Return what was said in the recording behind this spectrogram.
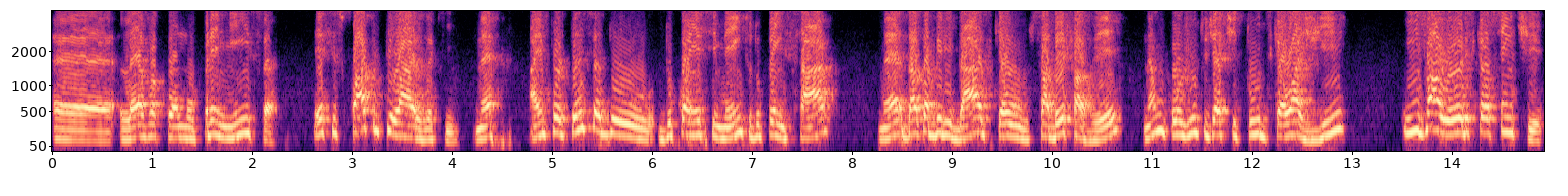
é, leva como premissa esses quatro pilares aqui, né? A importância do, do conhecimento, do pensar, né? das habilidades, que é o saber fazer, né? um conjunto de atitudes, que é o agir, e valores, que é o sentir.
